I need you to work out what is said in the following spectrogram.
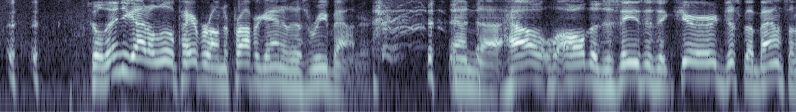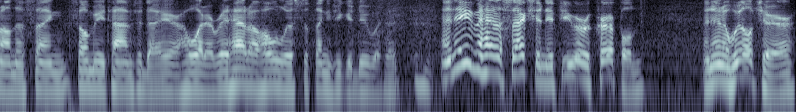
so then you got a little paper on the propaganda of this rebounder. And uh, how all the diseases it cured just by bouncing on this thing so many times a day or whatever. It had a whole list of things you could do with it. And they even had a section if you were crippled and in a wheelchair,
